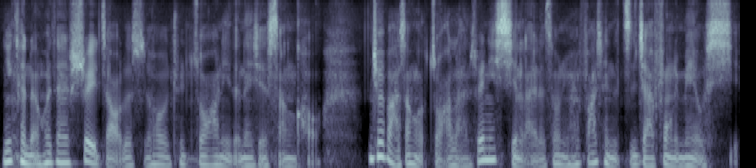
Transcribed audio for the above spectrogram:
你可能会在睡着的时候去抓你的那些伤口，你就会把伤口抓烂，所以你醒来的时候你会发现你的指甲缝里面有血。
